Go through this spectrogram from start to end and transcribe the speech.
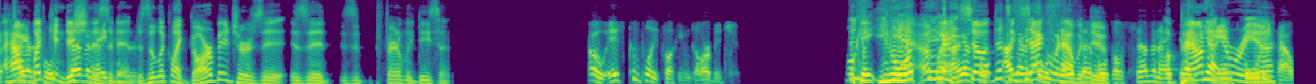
I- I how what condition seven is it in? Does it look like garbage or is it is it is it fairly decent? Oh, it's complete fucking garbage. Okay, you know Yeah, what? okay. gotta so pull- that's exactly what I would do. seven A acres pound of urea, a,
